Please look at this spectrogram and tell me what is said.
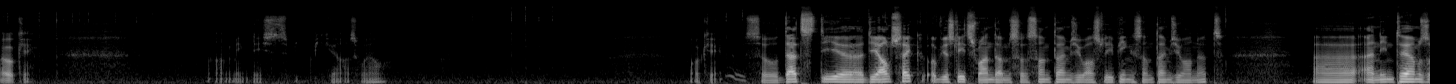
Okay. I'll make this a bit bigger as well. Okay, so that's the uh, the health check. Obviously, it's random, so sometimes you are sleeping, sometimes you are not. Uh, and in terms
